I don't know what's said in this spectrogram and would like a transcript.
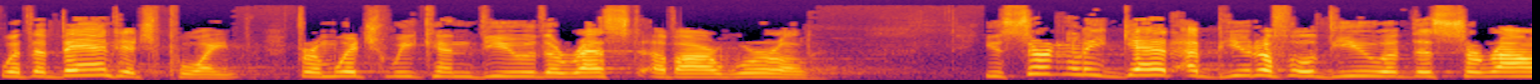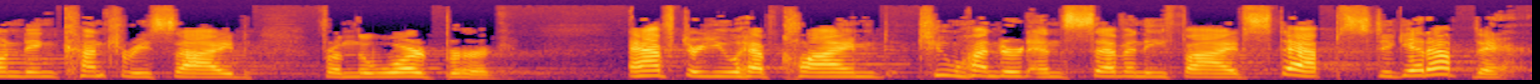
with a vantage point from which we can view the rest of our world. You certainly get a beautiful view of the surrounding countryside from the Wartburg after you have climbed 275 steps to get up there.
